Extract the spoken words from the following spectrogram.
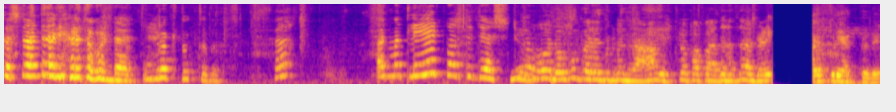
ಕಷ್ಟ ಅಂತ ನಾನು ಈ ಕಡೆ ತಗೊಂಡೆ. ಉಗ್ರಕ್ಕೆ ಹೋಗ್ತದೆ ಹಾ? ಅದ್ ಮತ್ತೆ ಲೇಟ್ ಮಾಡ್ತಿದ್ದೆ ಅಷ್ಟು. ನೀವು ಬರೋದು ಬಿಟ್ಕೊಂಡು ನಾವು ಎಷ್ಟೋ ಪಾಪ ಅದರದ್ದು ಬೆಳಗ್ಗೆ ಪುಡಿ ಆಗ್ತದೆ.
